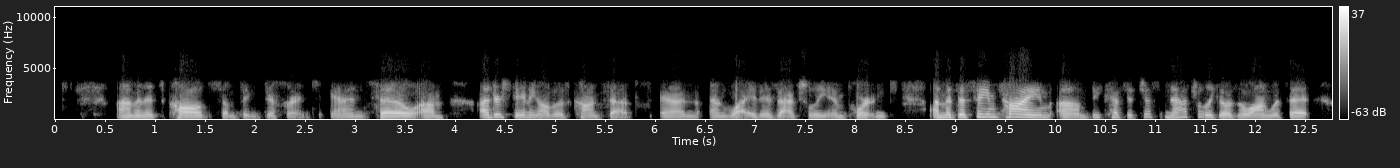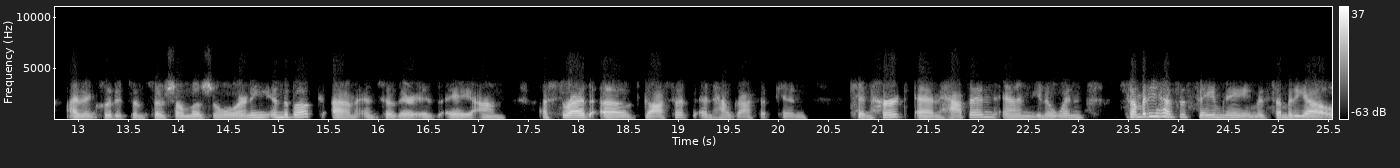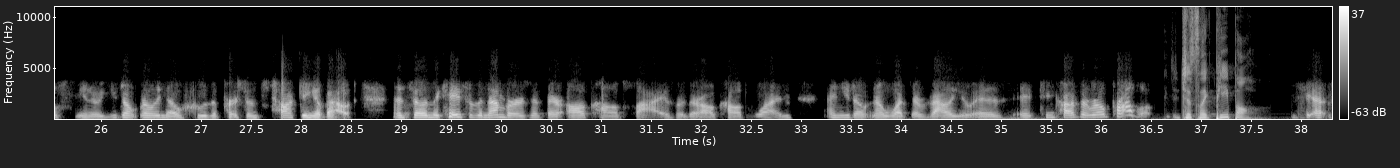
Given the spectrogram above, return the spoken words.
um, and it's called something different. And so, um, understanding all those concepts and and why it is actually important. Um, at the same time, um, because it just naturally goes along with it, I've included some social emotional learning in the book, um, and so there is a um, a thread of gossip and how gossip can can hurt and happen. And you know when somebody has the same name as somebody else, you know, you don't really know who the person's talking about. And so in the case of the numbers, if they're all called five or they're all called one and you don't know what their value is, it can cause a real problem. Just like people. Yes.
